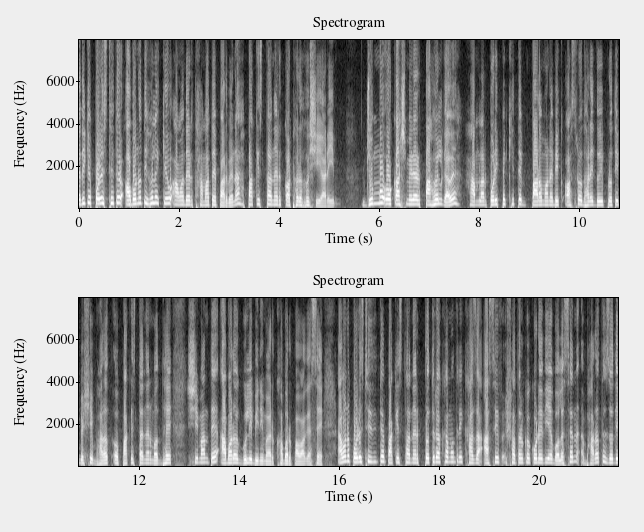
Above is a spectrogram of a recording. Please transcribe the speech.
এদিকে পরিস্থিতির অবনতি হলে কেউ আমাদের থামাতে পারবে না, পাকিস্তানের কঠোর হুঁশিয়ারি। জম্মু ও কাশ্মীরের পাহলগাঁওয়ে হামলার পরিপ্রেক্ষিতে পারমাণবিক অস্ত্রধারী দুই প্রতিবেশী ভারত ও পাকিস্তানের মধ্যে সীমান্তে আবারও গুলি বিনিময়ের খবর পাওয়া গেছে। এমন পরিস্থিতিতে পাকিস্তানের প্রতিরক্ষামন্ত্রী খাজা আসিফ সতর্ক করে দিয়ে বলেছেন, ভারত যদি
